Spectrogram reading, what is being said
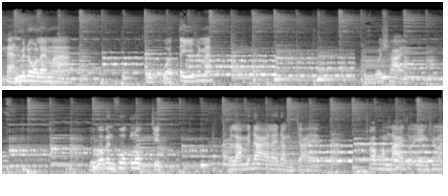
แขนไม่โดนอะไรมาถูกหัวตีใช่ไหมถือว่าใช่ รือว่าเป็นพวกโรคจิต เวลาไม่ได้อะไรดั่งใจ ชอบทำร้ายตัวเองใช่ไหม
